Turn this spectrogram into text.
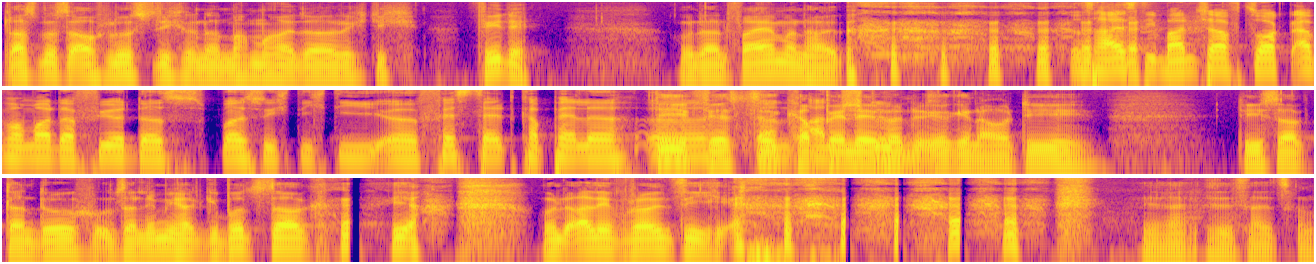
lassen wir es auch lustig und dann machen wir halt da richtig Fede. Und dann feiern wir halt. Das heißt, die Mannschaft sorgt einfach mal dafür, dass, weiß ich nicht, die äh, Festzeltkapelle. Äh, die Festzeltkapelle, ja genau, die, die sagt dann durch, unser Lemmy hat Geburtstag. ja, und alle freuen sich. ja, es ist halt so.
